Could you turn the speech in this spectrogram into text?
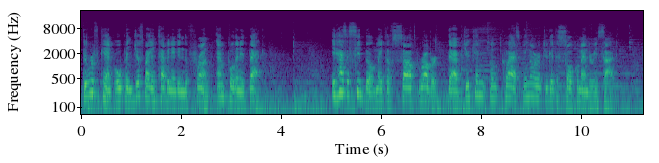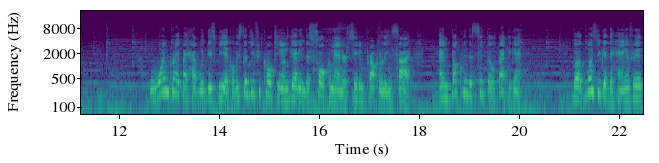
The roof can open just by untapping it in the front and pulling it back. It has a seatbelt made of soft rubber that you can unclasp in order to get the SOL Commander inside. One gripe I have with this vehicle is the difficulty on getting the SOL Commander sitting properly inside and buckling the seatbelt back again. But once you get the hang of it,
